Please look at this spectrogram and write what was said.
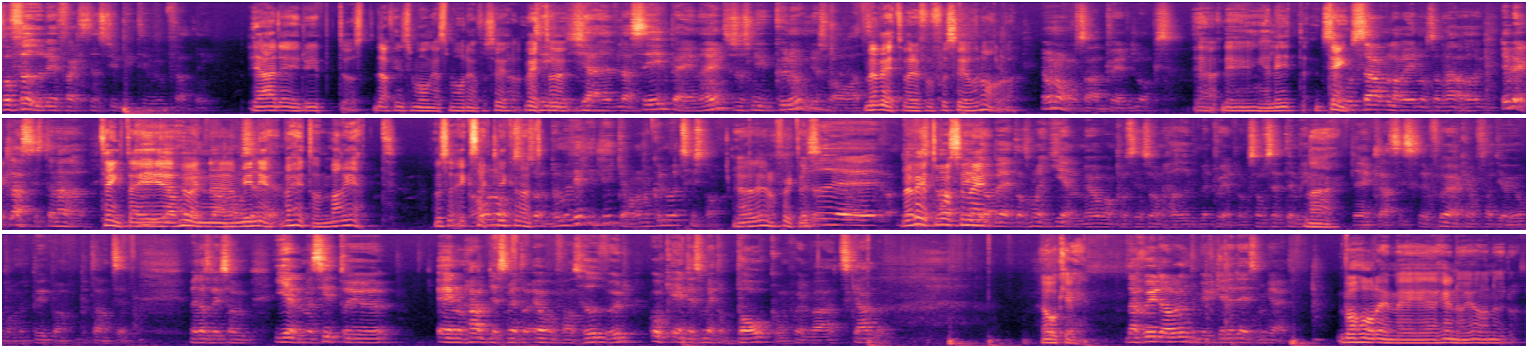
För ful är faktiskt en subjektiv uppfattning. Ja, det är ju ytterst. Där finns ju många som har den frisyren. Vet Till du, jävla sidben är inte så snygg, kunde hon ju svarat. men vet du vad det är för frisyr hon har då? Hon har så här dreadlocks. Ja, det är ju ingen liten. Som Tänk, hon samlar i någon sån här hög... Det blir klassiskt den här. tänk dig hon, eh, Minette, det? vad heter hon? Mariette? Ser Ja, exakt också likadant så- De är väldigt lika varandra, de kunde varit systrar. Ja, det är de Men, faktiskt. du, eh, det Men är vet du vad en som är- byggarbetare som har en hjälm ovanpå sin sån hög med dreadlocks. Har du sett den bilden? Nej. Den är klassisk. Den florerar kanske för att jag jobbar med byggbranschen på ett annat sätt. Men alltså liksom, hjälmen sitter ju en och en halv decimeter ovanför hans huvud och en decimeter bakom själva skallen. Okej. Där skyddar den inte mycket, det är det som är grejen. Vad har det med henne att göra nu då?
